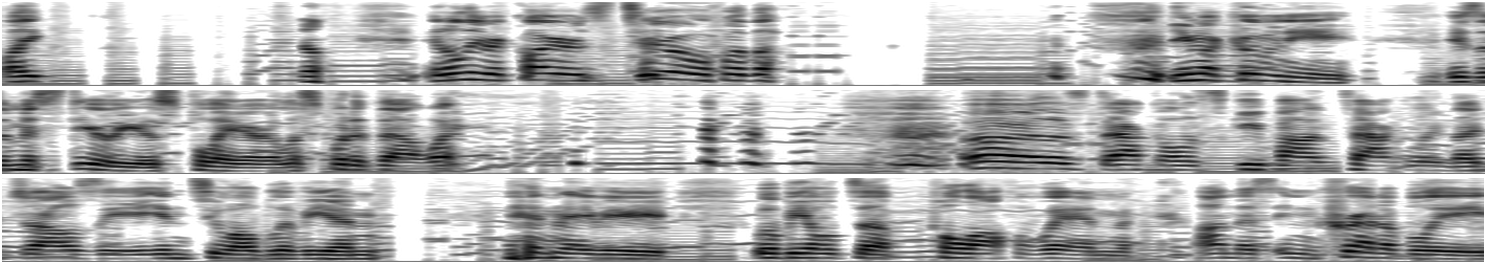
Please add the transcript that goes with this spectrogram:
like, it only requires two for the... Imakuni is a mysterious player, let's put it that way. Alright, let's tackle, let's keep on tackling that Drowzee into oblivion. And maybe we'll be able to pull off a win on this incredibly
